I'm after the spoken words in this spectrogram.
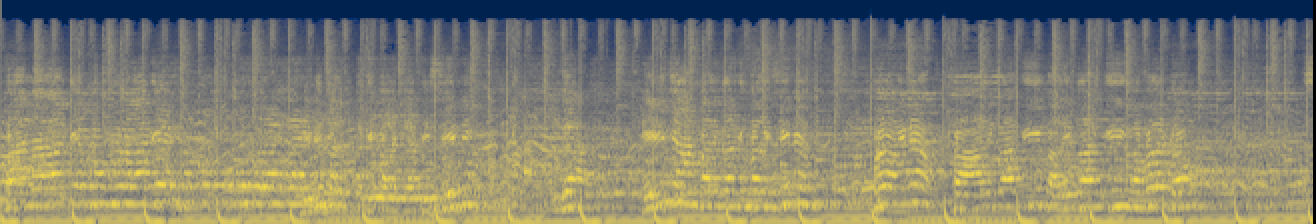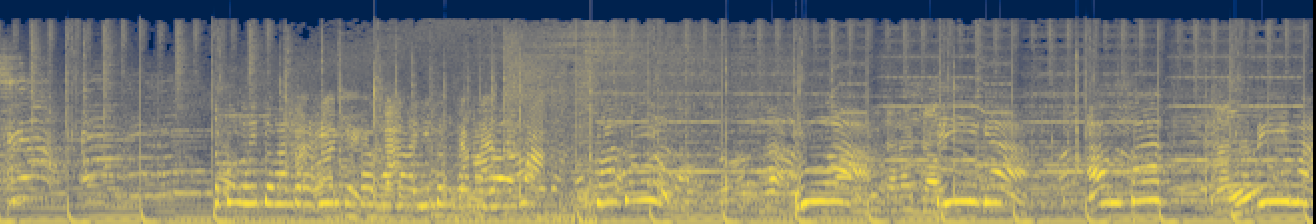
Mana lagi, mundur lagi. Ini balik lagi balik lagi sini. Enggak. Ini jangan balik lagi balik sini. Bro, ini balik lagi, balik lagi. Nggak boleh dong. Siap. 10 hitungan terakhir kita mulai hitung sama-sama satu dua tiga empat lima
